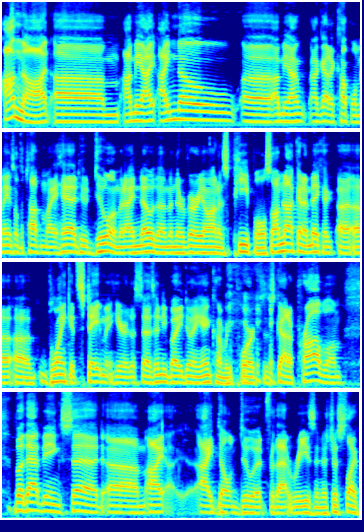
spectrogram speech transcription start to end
I'm not. Um, I mean, I I know. Uh, I mean, I'm, I got a couple names off the top of my head who do them, and I know them, and they're very honest people. So I'm not going to make a, a, a, blanket statement here that says anybody doing income reports has got a problem. But that being said, um, I I don't do it for that reason. It's just like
